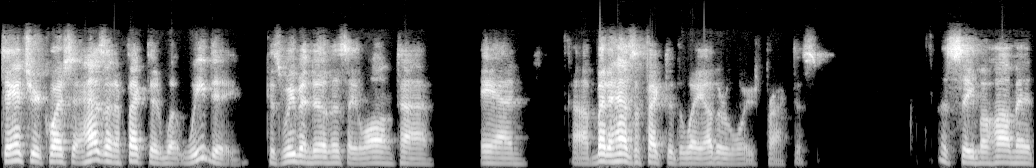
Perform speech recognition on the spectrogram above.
to answer your question, it hasn't affected what we do because we've been doing this a long time, and uh, but it has affected the way other lawyers practice. Let's see, Mohammed,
